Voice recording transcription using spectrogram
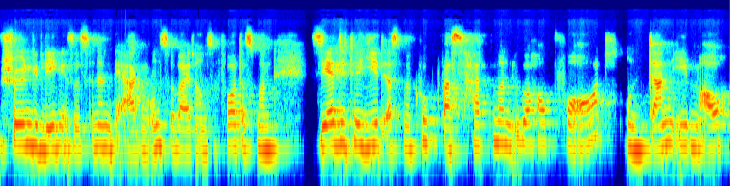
schön gelegen ist es in den Bergen und so weiter und so fort, dass man sehr detailliert erstmal guckt, was hat man überhaupt vor Ort und dann eben auch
